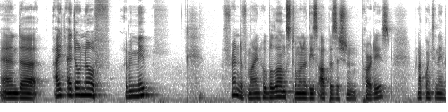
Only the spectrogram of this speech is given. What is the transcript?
And uh, I, I don't know if, I mean, maybe a friend of mine who belongs to one of these opposition parties, I'm not going to name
